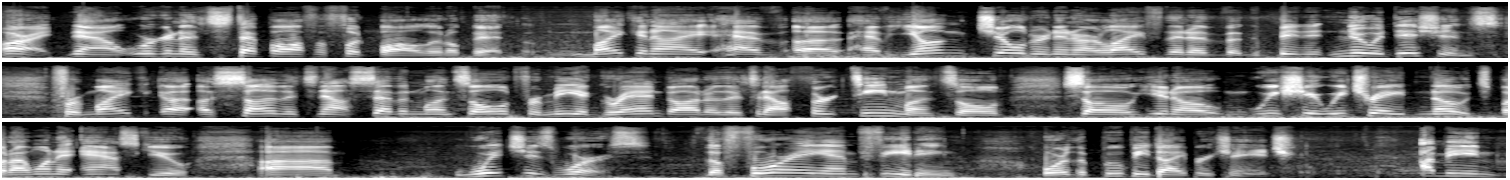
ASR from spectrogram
All right, now we're going to step off of football a little bit. Mike and I have uh, have young children in our life that have been new additions. For Mike, uh, a son that's now seven months old. For me, a granddaughter that's now 13 months old. So you know, we share we trade notes. But I want to ask you, um, which is worse, the 4 a.m. feeding or the poopy diaper change? I mean,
